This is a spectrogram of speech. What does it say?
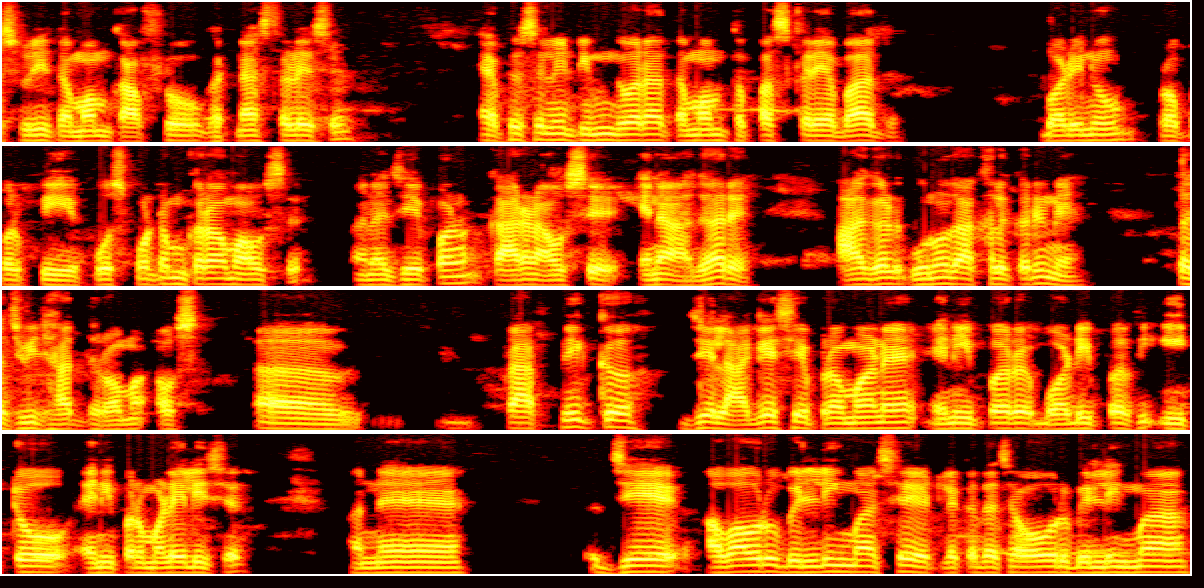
એસઓજી તમામ કાફલો ઘટના સ્થળે છે એફએસએલની ટીમ દ્વારા તમામ તપાસ કર્યા બાદ બોડીનું પ્રોપર પોસ્ટમોર્ટમ કરવામાં આવશે અને જે પણ કારણ આવશે એના આધારે આગળ ગુનો દાખલ કરીને તજવીજ હાથ ધરવામાં આવશે. પ્રાથમિક જે લાગે છે એ પ્રમાણે એની પર, બોડી પરથી ઈંટો એની પર મળેલી છે અને જે અવાવરું બિલ્ડિંગમાં છે, એટલે કદાચ અવાવરું બિલ્ડિંગમાં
